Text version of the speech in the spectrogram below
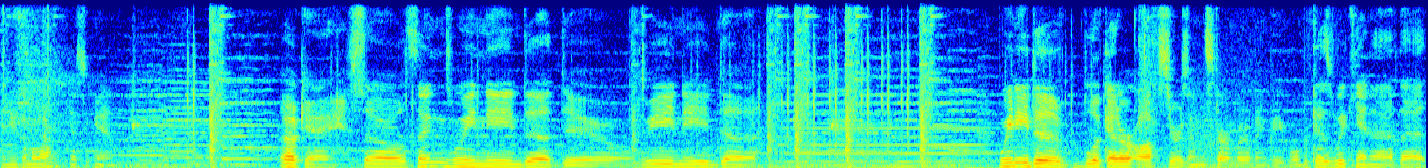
Can you come along? Yes, you can. Okay, so things we need to do. We need to... We need to look at our officers and start moving people because we can't have that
